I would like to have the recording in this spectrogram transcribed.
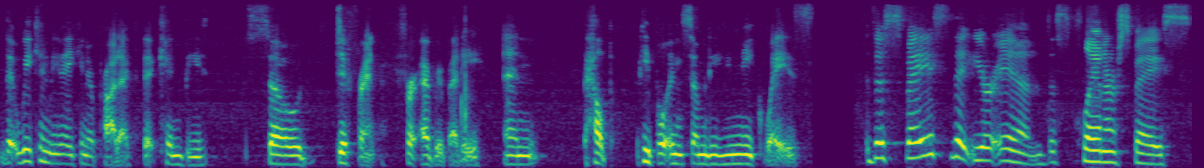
that we can be making a product that can be so different for everybody and help people in so many unique ways. The space that you're in, this planner space,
